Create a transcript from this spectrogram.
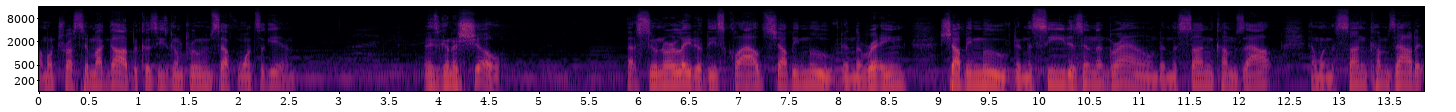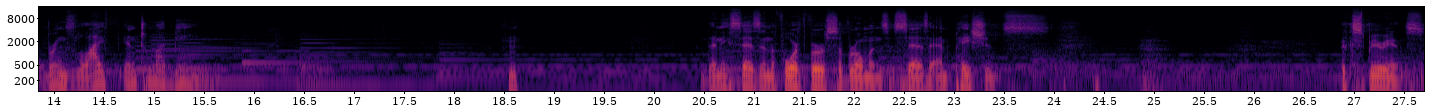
I'm going to trust in my God because he's going to prove himself once again. And he's going to show that sooner or later these clouds shall be moved and the rain shall be moved and the seed is in the ground and the sun comes out. And when the sun comes out, it brings life into my being. Then he says in the fourth verse of Romans, it says, and patience. Experience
